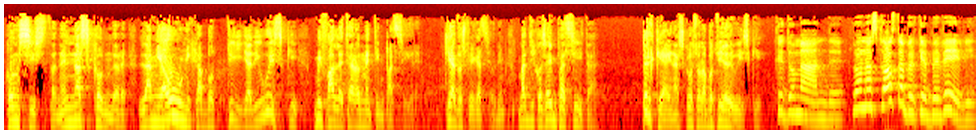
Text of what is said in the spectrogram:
consista nel nascondere la mia unica bottiglia di whisky mi fa letteralmente impazzire. Chiedo spiegazioni, ma di cos'è impazzita? Perché hai nascosto la bottiglia di whisky? Che domande? L'ho nascosta perché bevevi.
